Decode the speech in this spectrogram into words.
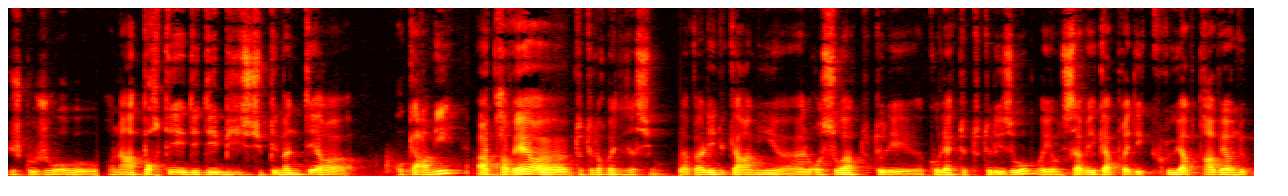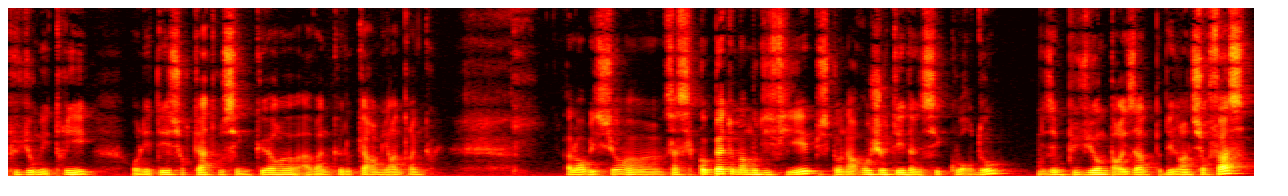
jusqu'au jour où on a apporté des débits supplémentaires au Carami à travers euh, toute l'urbanisation. La vallée du Carami, euh, elle reçoit toutes les, collecte toutes les eaux et on savait qu'après des crues, à travers une pluviométrie, on était sur 4 ou 5 heures avant que le Carami rentre en crue. Alors bien sûr, euh, ça s'est complètement modifié puisqu'on a rejeté dans ces cours d'eau les impluvions par exemple des grandes surfaces,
